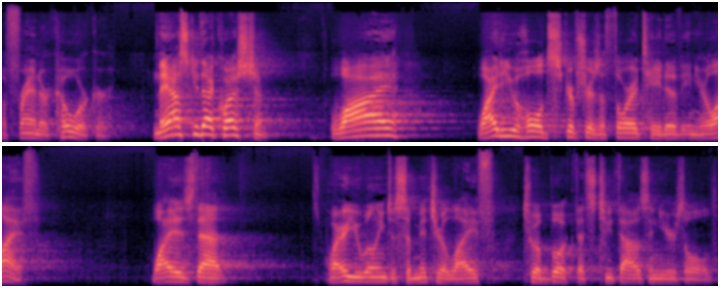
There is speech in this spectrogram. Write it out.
a friend or coworker. And they ask you that question why, why do you hold Scripture as authoritative in your life? Why is that? Why are you willing to submit your life to a book that's 2,000 years old?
